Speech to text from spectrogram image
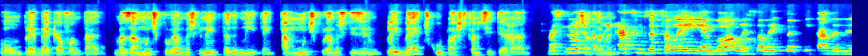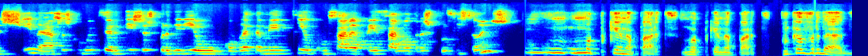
um playback à vontade, mas há muitos programas que nem te admitem. Há muitos programas que dizem playback, desculpa, acho que sítio errado. Mas nós Exatamente. aplicássemos essa lei em Angola, essa lei que foi aplicada na China, achas que muitos artistas perderiam completamente, iam começar a pensar noutras profissões? Uma pequena parte, uma pequena parte. Porque a verdade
